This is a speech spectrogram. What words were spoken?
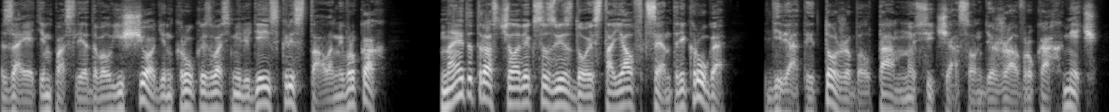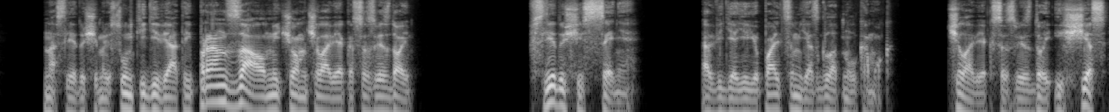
За этим последовал еще один круг из восьми людей с кристаллами в руках. На этот раз человек со звездой стоял в центре круга. Девятый тоже был там, но сейчас он держал в руках меч. На следующем рисунке девятый пронзал мечом человека со звездой. В следующей сцене, обведя ее пальцем, я сглотнул комок. Человек со звездой исчез,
